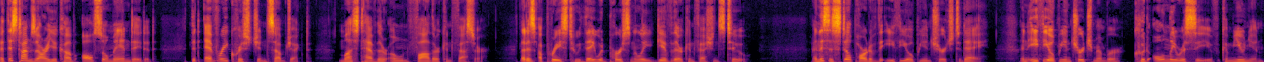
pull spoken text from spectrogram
At this time, Zara Yaqob also mandated that every Christian subject must have their own father confessor, that is, a priest who they would personally give their confessions to. And this is still part of the Ethiopian church today. An Ethiopian church member could only receive communion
